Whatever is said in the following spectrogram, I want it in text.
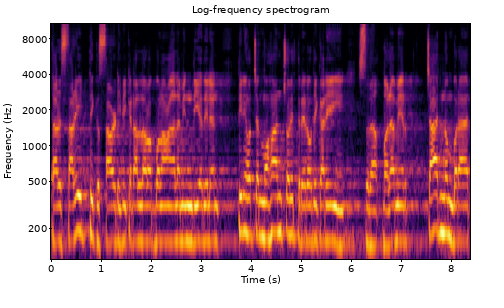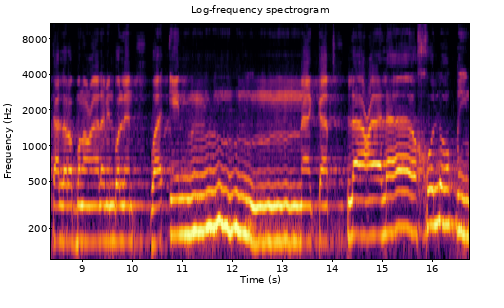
তার চারিত্রিক সার্টিফিকেট আল্লাহ রাব্বুল আলামিন দিয়ে দিলেন। তিনি হচ্ছেন মহান চরিত্রের অধিকারী। সূরা কলামের চার নম্বর আয়াতে আল্লাহ রাব্বুল আলামিন বললেন, ওয়া ইন্নাকা লাআলা খুলুকিন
